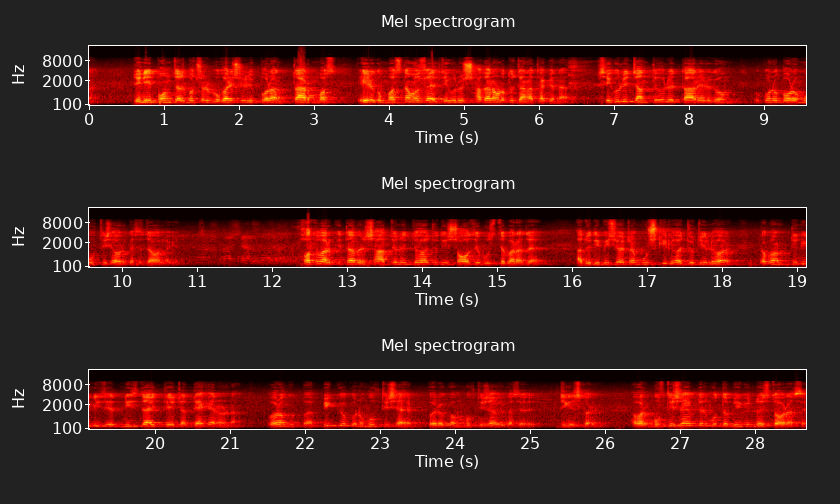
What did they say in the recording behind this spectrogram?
না। যিনি পঞ্চাশ বছর বুখারি শরীফ পড়ান, তার মস এরকম মসনা মসাইল যেগুলো সাধারণত জানা থাকে না, সেগুলি জানতে হলে তার এরকম কোনো বড় মুফতি কাছে যাওয়া লাগে। ফতোয়ার কিতাবের সাহায্য নিতে হয় যদি সহজে বুঝতে পারা যায়। আর যদি বিষয়টা মুশকিল হয়, জটিল হয়, তখন তিনি নিজের নিজ দায়িত্বে এটা দেখেনও না। বরং বিজ্ঞ কোনো মুফতি সাহেব ওই রকম মুফতি সাহেবের কাছে জিজ্ঞেস করেন। আবার মুফতি সাহেবদের মধ্যে বিভিন্ন স্তর আছে।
